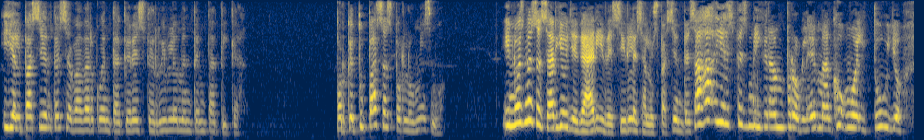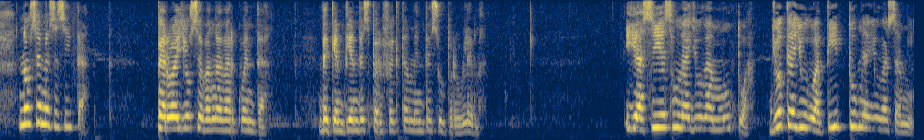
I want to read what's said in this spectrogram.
Y el paciente se va a dar cuenta que eres terriblemente empática porque tú pasas por lo mismo. Y no es necesario llegar y decirles a los pacientes, ay, este es mi gran problema, como el tuyo. No se necesita. Pero ellos se van a dar cuenta de que entiendes perfectamente su problema. Y así es una ayuda mutua. Yo te ayudo a ti, tú me ayudas a mí.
